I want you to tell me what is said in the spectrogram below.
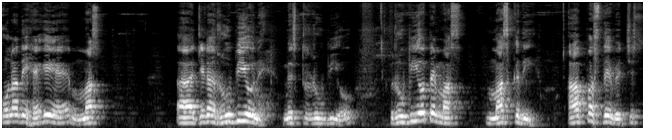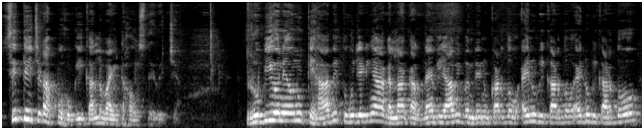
ਉਹਨਾਂ ਦੇ ਹੈਗੇ ਹੈ ਮਸ ਜਿਹੜਾ ਰੂਬੀਓ ਨੇ, ਮਿਸਟਰ ਰੂਬੀਓ ਰੂਬੀਓ ਤੇ ਮਸ, ਮਸਕ ਦੀ ਆਪਸ ਦੇ ਵਿੱਚ ਸਿੱਧੀ ਝੜਪ ਹੋ ਗਈ ਕੱਲ ਵਾਈਟ ਹਾਊਸ ਦੇ ਵਿੱਚ। ਰੂਬੀਓ ਨੇ ਉਹਨੂੰ ਕਿਹਾ ਵੀ ਤੂੰ ਜਿਹੜੀਆਂ ਆਹ ਗੱਲਾਂ ਕਰਦਾ ਵੀ ਆਹ ਵੀ ਬੰਦੇ ਨੂੰ ਕੱਢ ਦੋ, ਇਹਨੂੰ ਵੀ ਕੱਢ ਦੋ, ਇਹਨੂੰ ਵੀ ਕੱਢ ਦੋ।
